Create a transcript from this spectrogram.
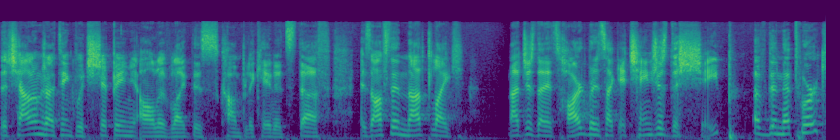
the challenge I think with shipping all of like this complicated stuff is often not like not just that it's hard, but it's like it changes the shape of the network.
